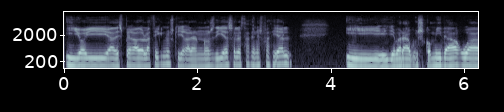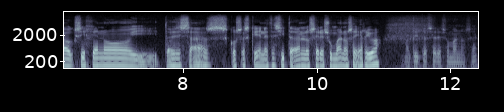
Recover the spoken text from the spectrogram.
Y hoy ha despegado la Cygnus, que llegará en unos días a la estación espacial y llevará pues comida, agua, oxígeno y todas esas cosas que necesitan los seres humanos ahí arriba. Malditos seres humanos, ¿eh? Un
